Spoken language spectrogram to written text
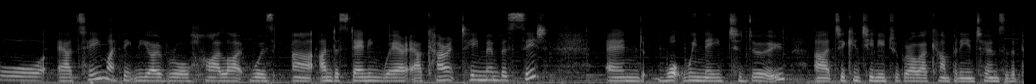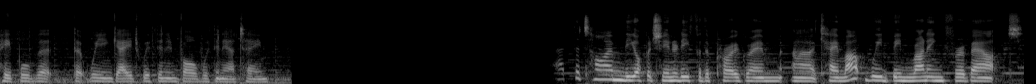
For our team, I think the overall highlight was uh, understanding where our current team members sit and what we need to do uh, to continue to grow our company in terms of the people that, that we engage with and involve within our team. At the time the opportunity for the program uh, came up, we'd been running for about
